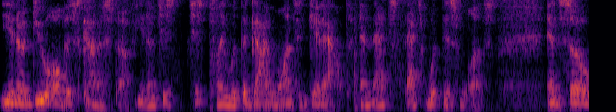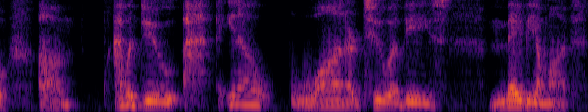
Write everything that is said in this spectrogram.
you know, do all this kind of stuff. You know, just just play what the guy wants and get out. And that's that's what this was. And so um I would do, you know, one or two of these maybe a month.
